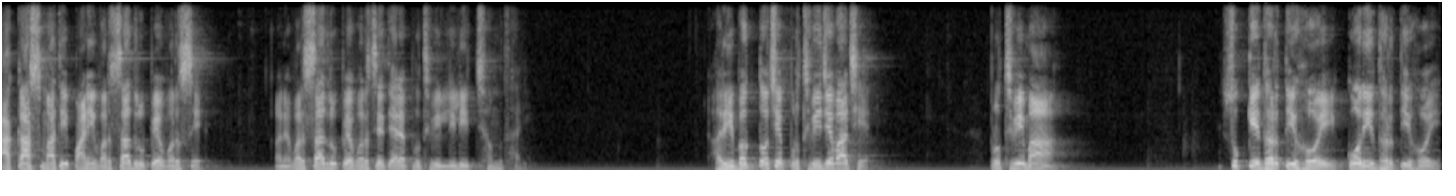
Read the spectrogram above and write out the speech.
આકાશમાંથી પાણી વરસાદ રૂપે વરસે અને વરસાદ રૂપે વરસે ત્યારે પૃથ્વી લીલી છમ થાય. હરિભક્તો છે, પૃથ્વી જેવા છે. પૃથ્વીમાં સૂકી ધરતી હોય, કોરી ધરતી હોય,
